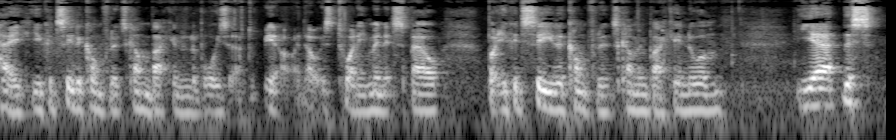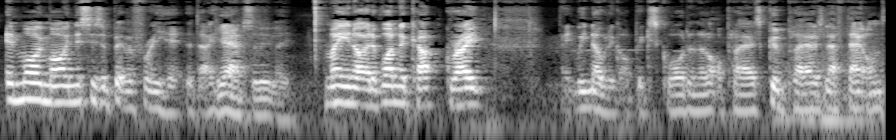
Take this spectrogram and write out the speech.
hey, you could see the confidence come back into the boys after, you know, I know it's 20 minute spell, but you could see the confidence coming back into them. Yeah, this, in my mind, this is a bit of a free hit today. Yeah, absolutely. Man United have won the cup, great. We know they've got a big squad and a lot of players, good players left out on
